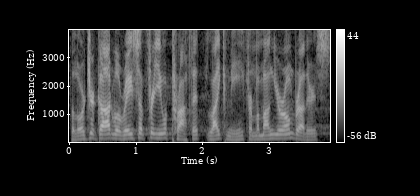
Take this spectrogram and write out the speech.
The Lord your God will raise up for you a prophet like me from among your own brothers.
